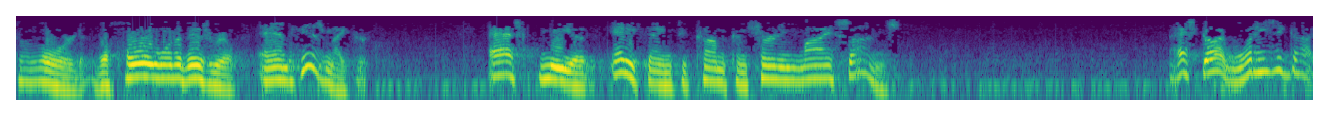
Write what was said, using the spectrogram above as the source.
the Lord, the Holy One of Israel, and His Maker. Ask me of anything to come concerning my sons. Ask God, what has He got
